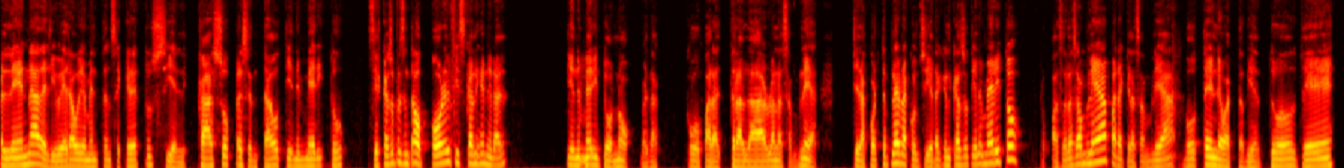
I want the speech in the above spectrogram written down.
Plena delibera, obviamente, en secreto si el caso presentado tiene mérito, si el caso presentado por el fiscal general tiene mérito o no, ¿verdad? Como para trasladarlo a la Asamblea. Si la Corte Plena considera que el caso tiene mérito, lo pasa a la Asamblea para que la Asamblea vote el levantamiento de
